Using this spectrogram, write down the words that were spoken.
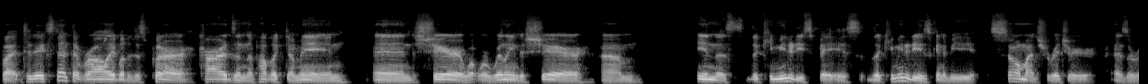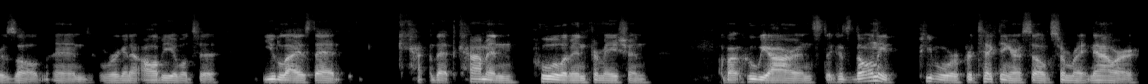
but to the extent that we're all able to just put our cards in the public domain and share what we're willing to share um, in this the community space the community is going to be so much richer as a result and we're going to all be able to utilize that that common pool of information about who we are and because the only people we're protecting ourselves from right now are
